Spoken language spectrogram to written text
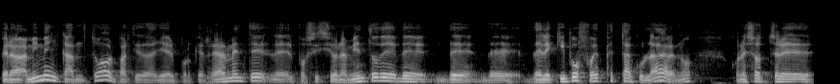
Pero a mí me encantó el partido de ayer, porque realmente el posicionamiento de, del equipo fue espectacular, ¿no? Con esos tres,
